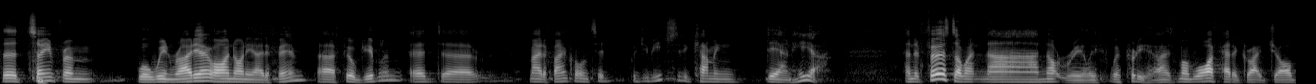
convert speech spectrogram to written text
the team from well, Win Radio, I98 FM, uh, Phil Giblin had uh, made a phone call and said, "Would you be interested in coming down here?" And at first I went, "Nah, not really. We're pretty close." My wife had a great job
